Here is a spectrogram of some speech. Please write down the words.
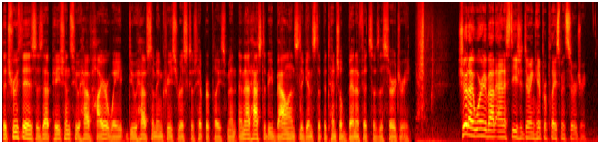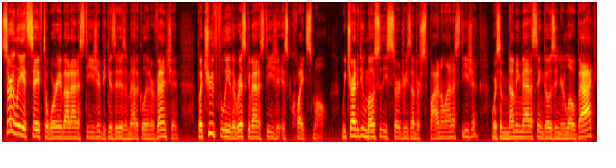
The truth is is that patients who have higher weight do have some increased risks of hip replacement and that has to be balanced against the potential potential benefits of the surgery. Should I worry about anesthesia during hip replacement surgery? Certainly, it's safe to worry about anesthesia because it is a medical intervention, but truthfully, the risk of anesthesia is quite small. We try to do most of these surgeries under spinal anesthesia, where some numbing medicine goes in your low back,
